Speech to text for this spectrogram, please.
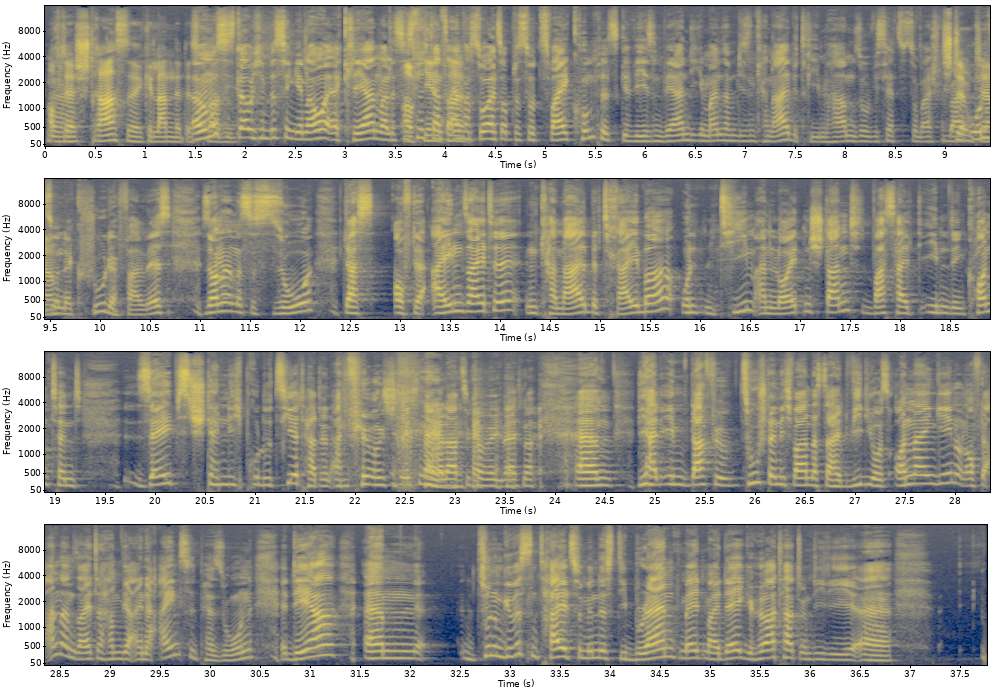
auf Ja. der Straße gelandet ist. Aber man muss quasi. es, glaube ich, ein bisschen genauer erklären, weil es Auf ist nicht ganz Fall. einfach so, als ob das so zwei Kumpels gewesen wären, die gemeinsam diesen Kanal betrieben haben, so wie es jetzt zum Beispiel Stimmt, bei uns ja. und der Crew der Fall ist, sondern es ist so, dass auf der einen Seite ein Kanalbetreiber und ein Team an Leuten stand, was halt eben den Content selbstständig produziert hat, in Anführungsstrichen, aber dazu kommen wir gleich noch, ähm, die halt eben dafür zuständig waren, dass da halt Videos online gehen. Und auf der anderen Seite haben wir eine Einzelperson, der ähm, zu einem gewissen Teil zumindest die Brand Made My Day gehört hat und die die äh,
